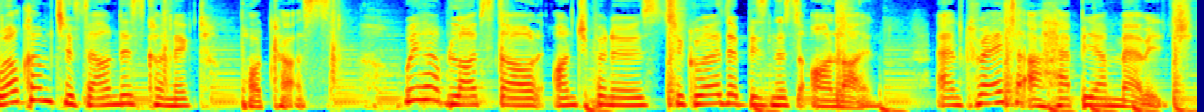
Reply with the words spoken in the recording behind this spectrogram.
Welcome to Founders Connect podcast. We help lifestyle entrepreneurs to grow their business online and create a happier marriage.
